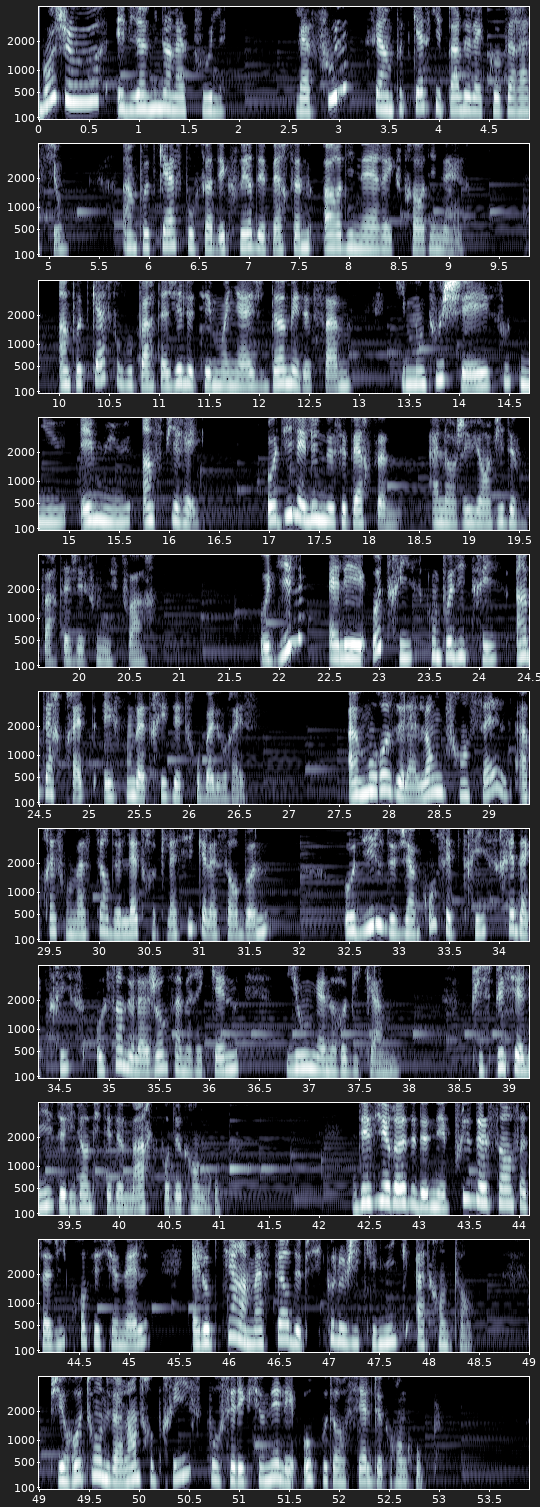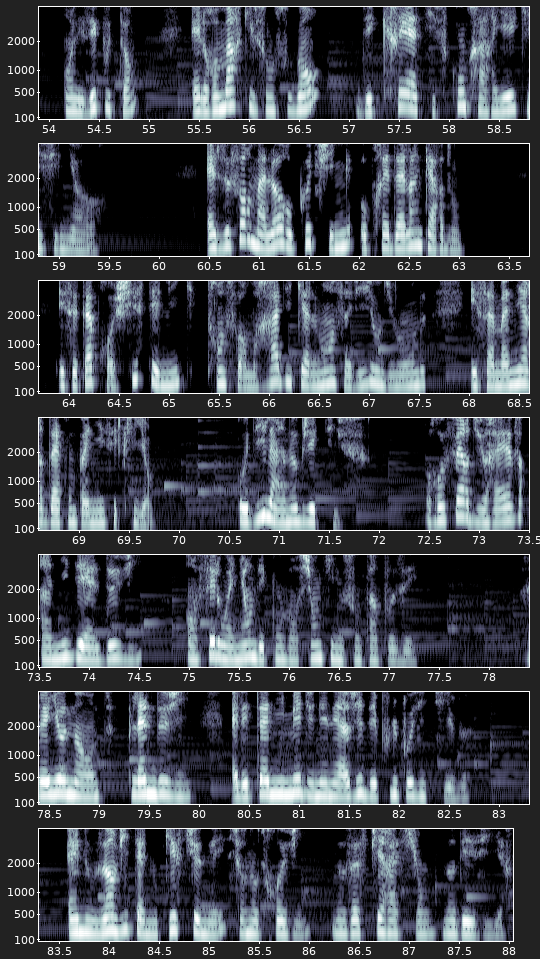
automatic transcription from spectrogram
Bonjour et bienvenue dans La Foule. La Foule, c'est un podcast qui parle de la coopération. Un podcast pour faire découvrir des personnes ordinaires et extraordinaires. Un podcast pour vous partager le témoignage d'hommes et de femmes qui m'ont touché, soutenu, ému, inspiré. Odile est l'une de ces personnes, alors j'ai eu envie de vous partager son histoire. Odile, elle est autrice, compositrice, interprète et fondatrice des Troubadouresses. Amoureuse de la langue française après son master de lettres classiques à la Sorbonne, Odile devient conceptrice, rédactrice au sein de l'agence américaine Young Rubicam, puis spécialiste de l'identité de marque pour de grands groupes. Désireuse de donner plus de sens à sa vie professionnelle, elle obtient un master de psychologie clinique à 30 ans, puis retourne vers l'entreprise pour sélectionner les hauts potentiels de grands groupes. En les écoutant, elle remarque qu'ils sont souvent des créatifs contrariés qui s'ignorent. Elle se forme alors au coaching auprès d'Alain Cardon. Et cette approche systémique transforme radicalement sa vision du monde et sa manière d'accompagner ses clients. Odile a un objectif. Refaire du rêve un idéal de vie en s'éloignant des conventions qui nous sont imposées. Rayonnante, pleine de vie, elle est animée d'une énergie des plus positives. Elle nous invite à nous questionner sur notre vie nos aspirations, nos désirs.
